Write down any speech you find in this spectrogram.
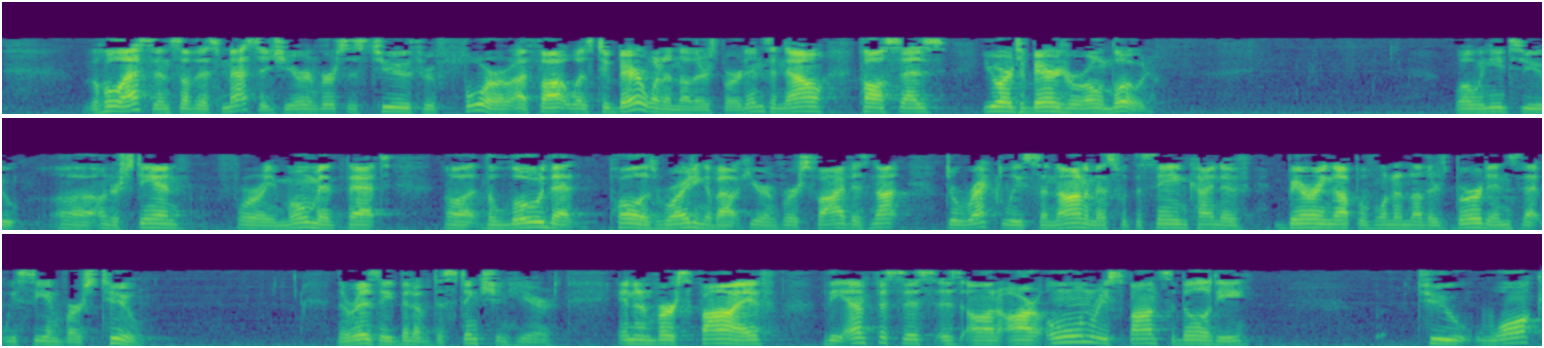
the whole essence of this message here in verses 2 through 4, I thought was to bear one another's burdens, and now Paul says you are to bear your own load. Well, we need to uh, understand for a moment that uh, the load that Paul is writing about here in verse 5 is not directly synonymous with the same kind of bearing up of one another's burdens that we see in verse 2. There is a bit of distinction here. And in verse 5, the emphasis is on our own responsibility to walk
